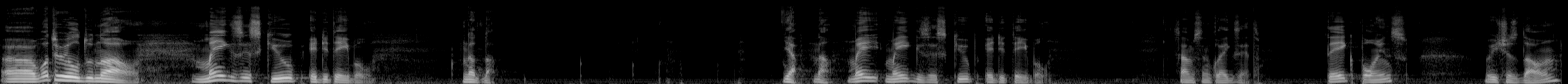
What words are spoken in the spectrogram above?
Uh, what we will do now? Make this cube editable. Not now. Yeah now may make this cube editable. Something like that. Take points which is down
